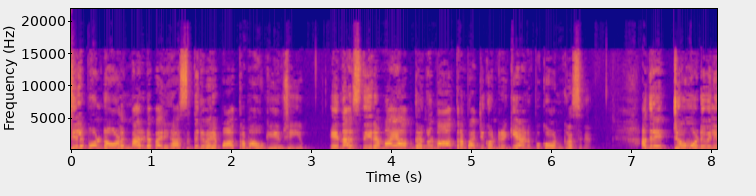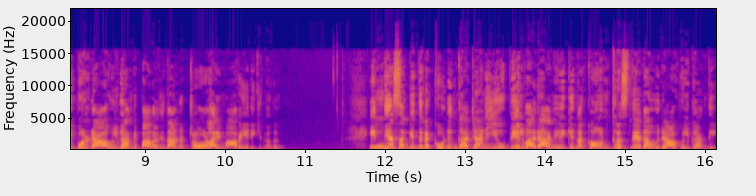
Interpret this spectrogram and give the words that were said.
ചിലപ്പോൾ ട്രോളന്മാരുടെ പരിഹാസത്തിന് വരെ പാത്രമാവുകയും ചെയ്യും. എന്നാൽ സ്ഥിരമായ അബ്ദങ്ങൾ മാത്രം പറ്റിക്കൊണ്ടിരിക്കുകയാണ് ഇപ്പോൾ കോൺഗ്രസിന് അതിലേറ്റവും ഒടുവിൽ ഇപ്പോൾ രാഹുൽ ഗാന്ധി പറഞ്ഞതാണ് ട്രോളായി മാറിയിരിക്കുന്നത്. ഇന്ത്യ സഖ്യത്തിന്റെ കൊടുങ്കാറ്റാണ് യു പിയിൽ വരാനിരിക്കുന്ന കോൺഗ്രസ് നേതാവ് രാഹുൽ ഗാന്ധി.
